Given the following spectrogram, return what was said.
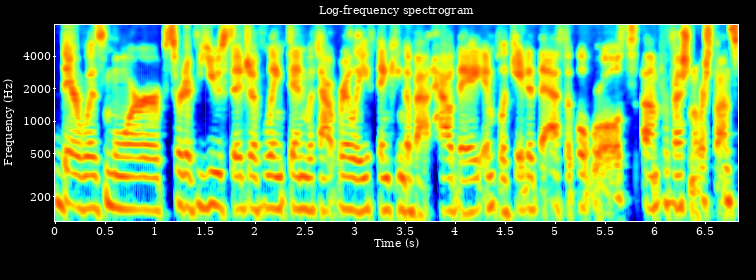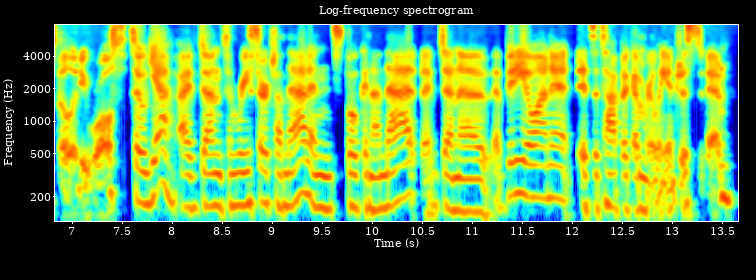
there was more sort of usage of LinkedIn without really thinking about how they implicated the ethical rules, um, professional responsibility rules. So, yeah, I've done some research on that and spoken on that. I've done a, a video on it. It's a topic I'm really interested in.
